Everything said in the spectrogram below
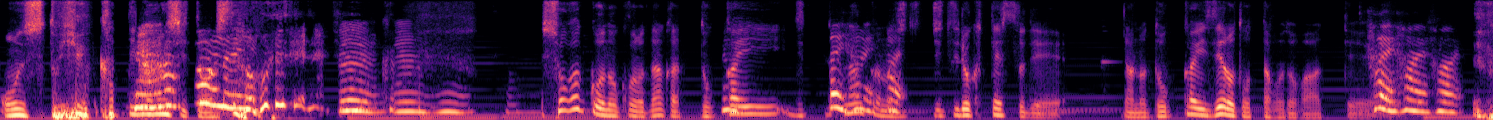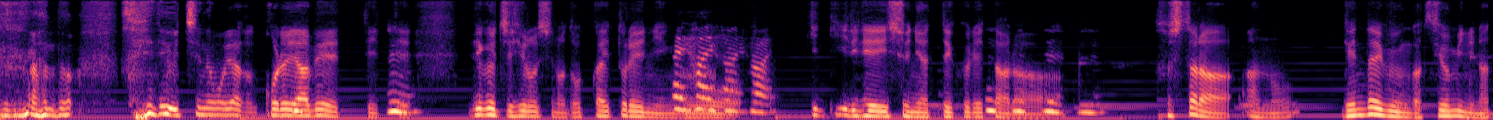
恩師という、勝手に恩師として うんうんうん、小学校の頃、なんか読解、うん、なんかの実力テストで、あの読解ゼロ取ったことがあって、はいはいはい。あのそれでうちの親がこれやべえって言って、うん、出口博の読解トレーニングをきっきりで一緒にやってくれたら、そしたらあの現代文が強みになっ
